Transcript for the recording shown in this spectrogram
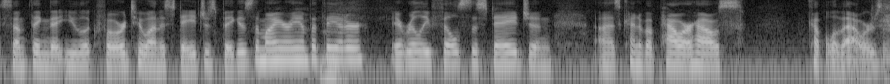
something that you look forward to on a stage as big as the Meyer Amphitheater. Mm-hmm. It really fills the stage and uh, it's kind of a powerhouse couple of hours of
